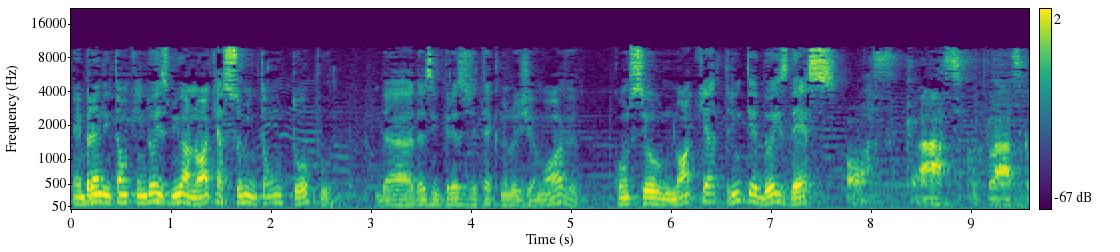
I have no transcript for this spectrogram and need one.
Lembrando então que em 2000 a Nokia assume então o topo da- das empresas de tecnologia móvel com o seu Nokia 3210. Nossa, clássico, clássico,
